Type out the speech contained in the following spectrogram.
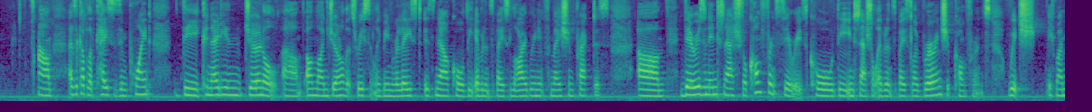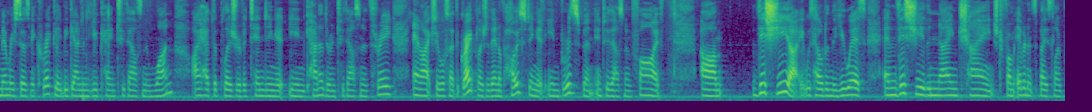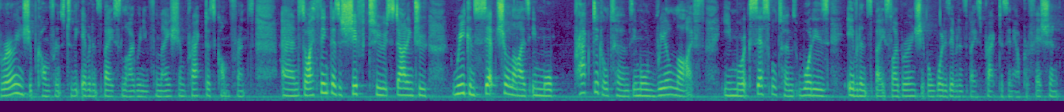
Um, as a couple of cases in point, the Canadian journal, um, online journal that's recently been released, is now called the Evidence Based Library and Information Practice. Um, there is an international conference series called the International Evidence Based Librarianship Conference, which, if my memory serves me correctly, began in the UK in 2001. I had the pleasure of attending it in Canada in 2003, and I actually also had the great pleasure then of hosting it in Brisbane in 2005. Um, this year it was held in the US, and this year the name changed from Evidence Based Librarianship Conference to the Evidence Based Library and Information Practice Conference. And so I think there's a shift to starting to reconceptualise in more practical terms, in more real life, in more accessible terms, what is evidence based librarianship or what is evidence based practice in our profession.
